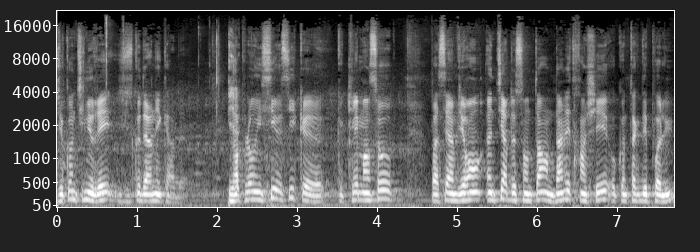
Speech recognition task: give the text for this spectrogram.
Je continuerai jusqu'au dernier quart d'heure. Rappelons ici aussi que, que Clémenceau passait environ un tiers de son temps dans les tranchées, au contact des poilus,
